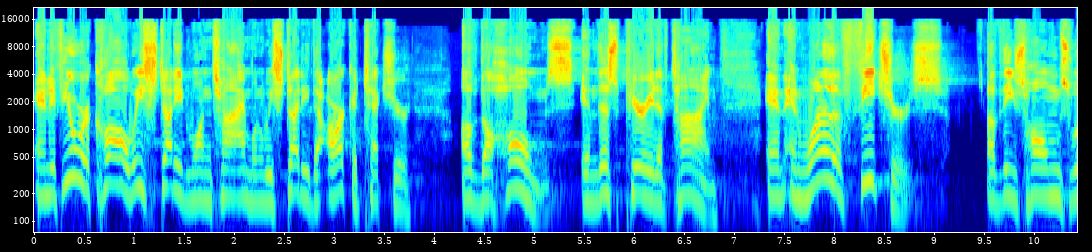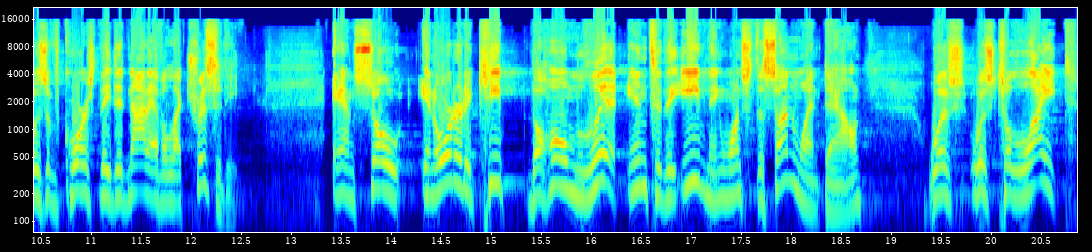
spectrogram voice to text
And if you recall, we studied one time when we studied the architecture of the homes in this period of time. And, and one of the features of these homes was, of course, they did not have electricity. And so, in order to keep the home lit into the evening once the sun went down, was, was to light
